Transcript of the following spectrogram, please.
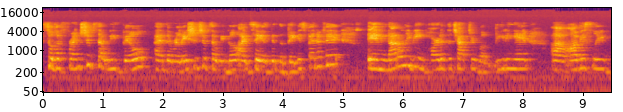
So the friendships that we've built and the relationships that we built, I'd say, has been the biggest benefit in not only being part of the chapter but leading it uh, obviously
